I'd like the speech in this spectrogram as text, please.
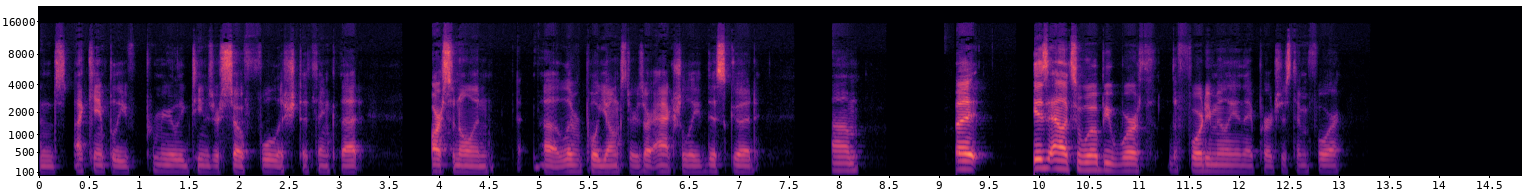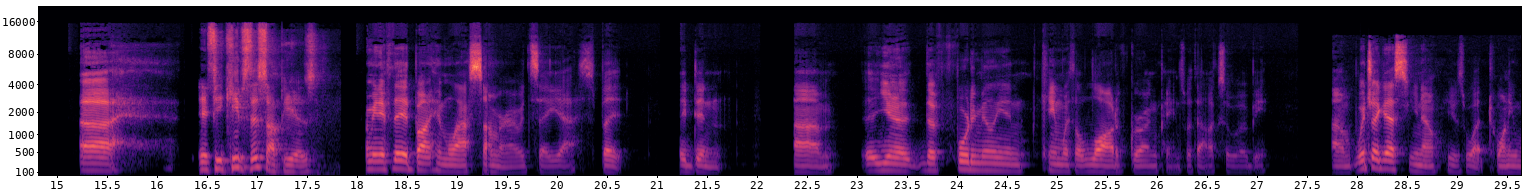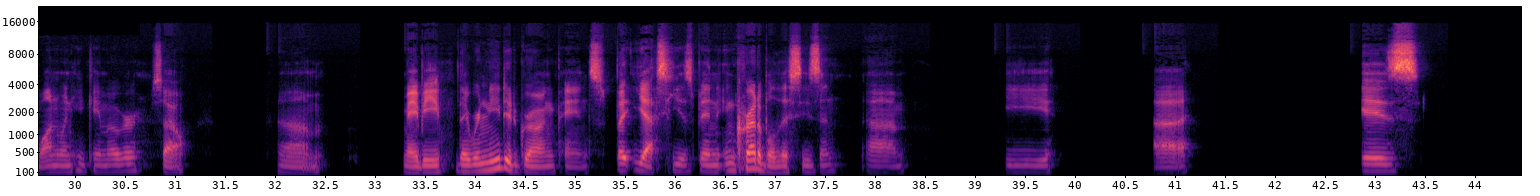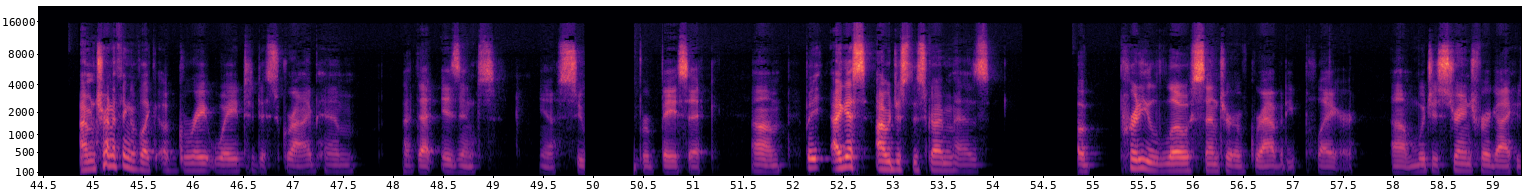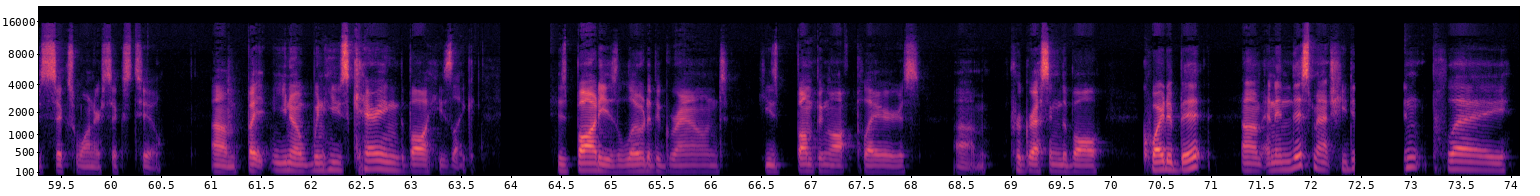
And I can't believe Premier League teams are so foolish to think that Arsenal and uh, Liverpool youngsters are actually this good. Um, but is Alex Iwobi worth the 40 million they purchased him for? Uh, if he keeps this up, he is. I mean, if they had bought him last summer, I would say yes, but they didn't. Um, uh, you know, the 40 million came with a lot of growing pains with Alex Iwobi, um, which I guess, you know, he was what, 21 when he came over. So um, maybe they were needed growing pains. But yes, he has been incredible this season. Um, he uh, is. I'm trying to think of like a great way to describe him that isn't, you know, super, super basic. Um, but I guess I would just describe him as a pretty low center of gravity player, um, which is strange for a guy who's six one or six two. Um, but you know, when he's carrying the ball, he's like his body is low to the ground. He's bumping off players, um, progressing the ball quite a bit. Um, and in this match, he didn't play.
